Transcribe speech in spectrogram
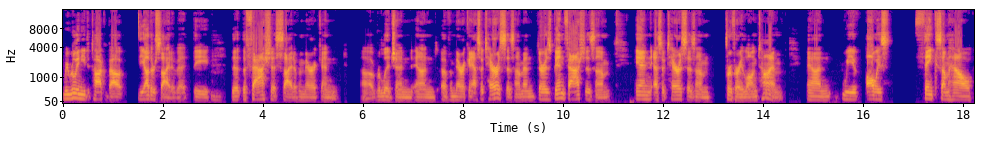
we really need to talk about the other side of it, the mm-hmm. the, the fascist side of American uh, religion and of American esotericism. And there has been fascism in esotericism for a very long time. And we always think somehow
